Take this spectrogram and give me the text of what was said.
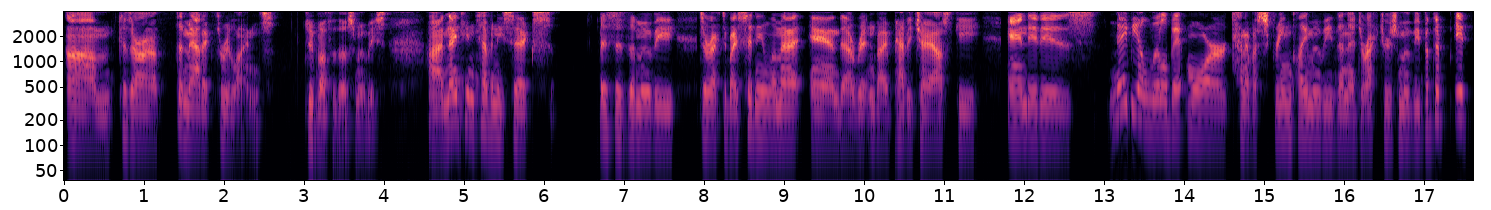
because um, there are thematic through lines to both of those movies. Uh, 1976. This is the movie directed by Sidney Lumet and uh, written by Paddy Chayefsky, and it is maybe a little bit more kind of a screenplay movie than a director's movie, but it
